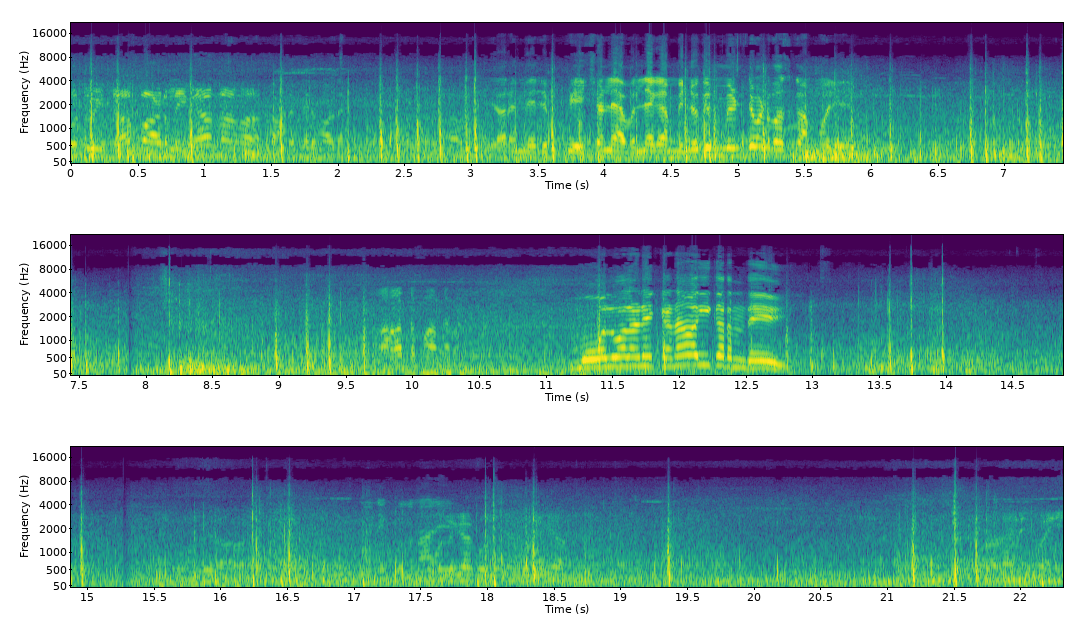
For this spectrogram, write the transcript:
ਉਹ ਤੋਂ ਇੱਡਾ ਪਾੜ ਲੈਣਾ ਹੁੰਦਾ ਵਾ ਯਾਰ ਮੇਰੇ ਪੇਸ਼ੈਂਟ ਲੈਵਲ ਹੈਗਾ ਮੈਨੂੰ ਕਿ ਮਿੰਟ ਮਿੰਟ ਬਸ ਕੰਮ ਹੋ ਜਾਏ। ਆਹ ਤਾਂ ਮਾਰਨਾ ਮੋਲ ਵਾਲਾ ਨੇ ਕਹਿਣਾ ਆ ਕੀ ਕਰਨ ਦੇ ਅਜੇ ਖੁੱਲਣਾ ਖੁੱਲ ਜੇ ਗਿਆ ਖੁੱਲ ਗਿਆ ਖੁੱਲ ਗਿਆ ਵਾਲਾ ਨਹੀਂ ਭਾਈ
